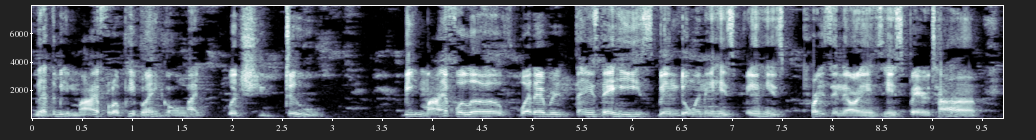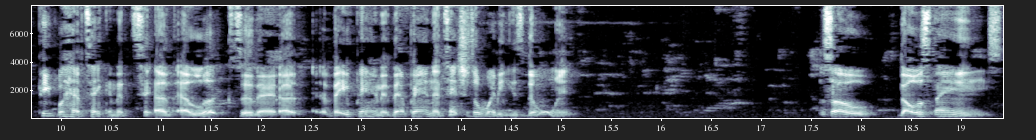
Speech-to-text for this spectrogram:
You have to be mindful of people ain't gonna like what you do. Be mindful of whatever things that he's been doing in his in his present or in his spare time. People have taken a, t- a, a look to that. Uh, they paying they're paying attention to what he's doing. So those things,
